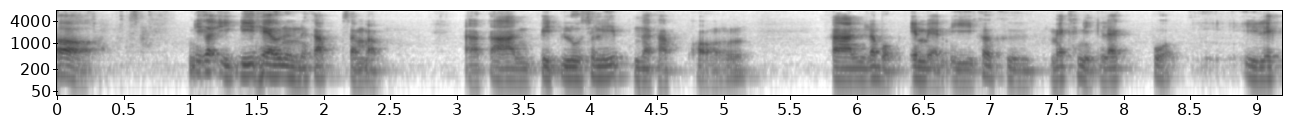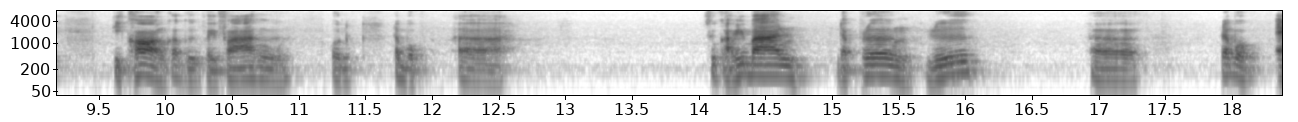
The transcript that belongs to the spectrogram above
ก็นี่ก็อีกดีเทลหนึ่งนะครับสำหรับาการปิดรูสลิปนะครับของการระบบ MME ก็คือแมคานิกและพวกอิเล็กทริคอลก็คือไฟฟ้าคือคนระบบสุขาภิบาล ดับเพลิง หรือ ระบบแอ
